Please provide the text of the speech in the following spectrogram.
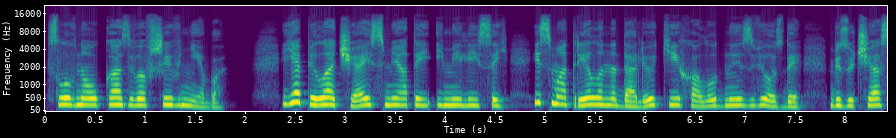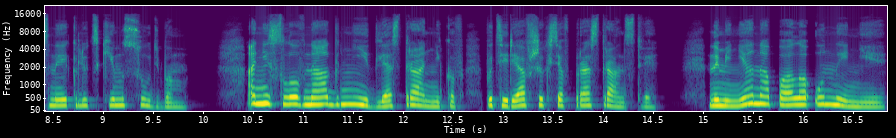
словно указывавшей в небо. Я пила чай с мятой и мелисой и смотрела на далекие холодные звезды, безучастные к людским судьбам. Они словно огни для странников, потерявшихся в пространстве. На меня напало уныние.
